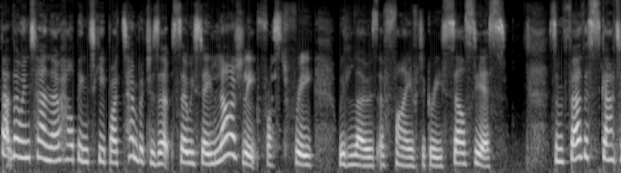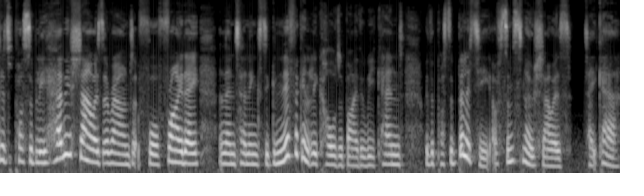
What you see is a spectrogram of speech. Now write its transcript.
That though in turn though helping to keep our temperatures up so we stay largely frost free with lows of 5 degrees Celsius. Some further scattered, possibly heavy showers around for Friday and then turning significantly colder by the weekend with the possibility of some snow showers. Take care.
